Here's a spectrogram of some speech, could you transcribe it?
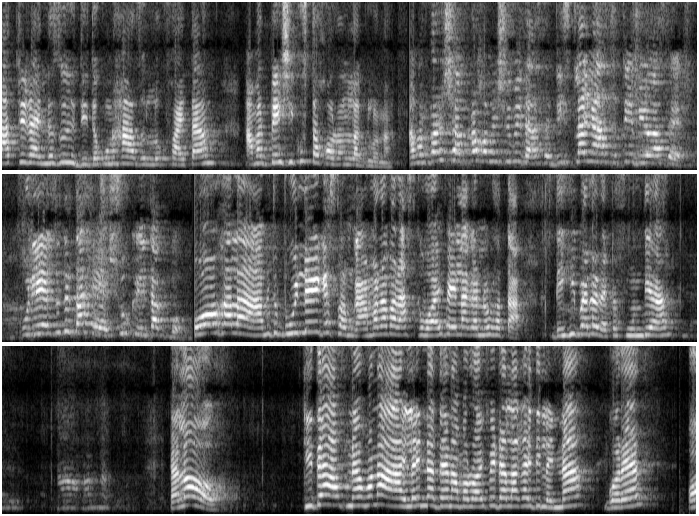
বাত্রি রাইন্দা যদি দিত কোনো হাজার লোক পাইতাম আমার বেশি কুস্তা খরণ লাগল না। আমার ঘরে সব রকমের সুবিধা আছে ডিসলাইন আছে টিভিও আছে। পুরিয়ে যদি তাহে সুখেই থাকব। ও খালা আমি তো ভুলেই গেছিলাম। আমার আবার আজকে ওয়াইফাই লাগানোর কথা। দেখি বেটার একটা ফোন দিয়া। হ্যালো কি দে আপনি এখন আইলেন না দেন আমার ওয়াইফাইটা লাগাই দিলেন না ঘরের? ও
